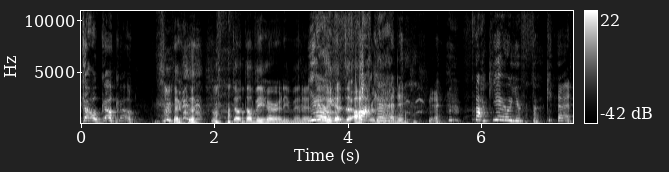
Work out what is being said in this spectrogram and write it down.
Go! Go! Go! they'll, they'll be here any minute. You Yeah, fuckhead! Fuck you, you fuckhead!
